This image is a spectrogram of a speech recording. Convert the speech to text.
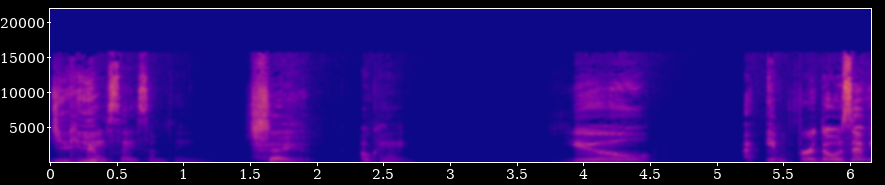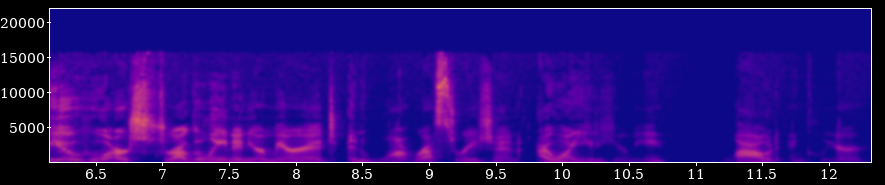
You- can you- i say something Say it. Okay. You, for those of you who are struggling in your marriage and want restoration, I want you to hear me loud and clear.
